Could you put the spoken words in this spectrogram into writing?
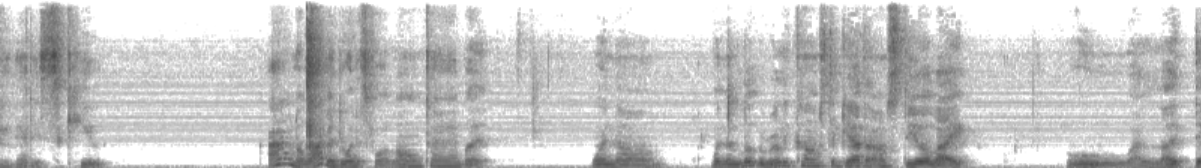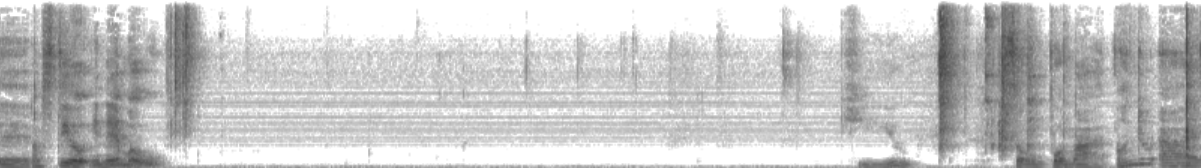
Okay, that is cute. I don't know. I've been doing this for a long time, but when um when the look really comes together, I'm still like, ooh, I like that. I'm still in that mode. Cute. So for my under eye,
